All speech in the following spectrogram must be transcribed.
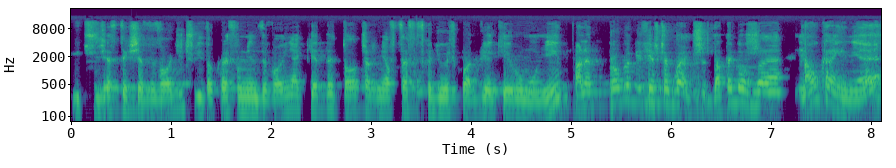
i 30. się wywodzi, czyli z okresu międzywojnia, kiedy to Czerniowce wchodziły w skład Wielkiej Rumunii. Ale problem jest jeszcze głębszy, dlatego że na Ukrainie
